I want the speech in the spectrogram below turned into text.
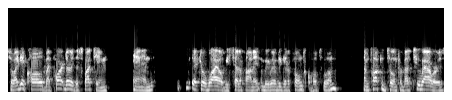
So I get called. My partner the SWAT team, and after a while, we set up on it, and we were able to get a phone call to him. I'm talking to him for about two hours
